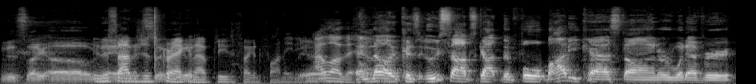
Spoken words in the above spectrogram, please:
And it's like, oh, and man, Usopp's just so cracking good. up. He's fucking funny, dude. Yeah. I love it. And no, because Usopp's got the full body cast on or whatever,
